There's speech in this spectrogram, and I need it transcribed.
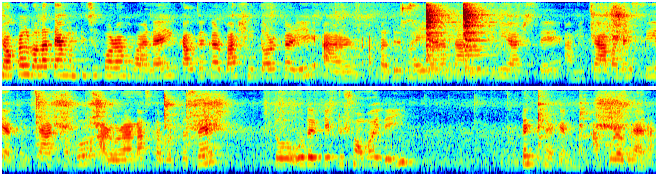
সকালবেলা তেমন কিছু করা হয় নাই। কালকাকার বাসি তরকারি আর আপনাদের ভাইয়া নাম নিয়ে আসছে। আমি চা বানাইছি, এখন চা খাব আর ওরা নাস্তা করতেছে। তো ওদেরকে একটু সময় দেই। দেখতে থাকেন, আপুরা, ভাইয়ারা।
